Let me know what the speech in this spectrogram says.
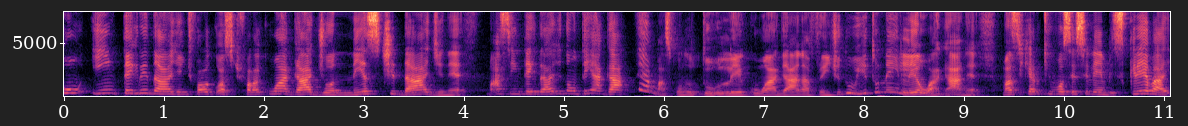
com integridade. A gente fala, gosta de falar com H, de honestidade, né? Mas integridade não tem H. É, mas quando tu lê com H na frente do I, tu nem lê o H, né? Mas quero que você se lembre, escreva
